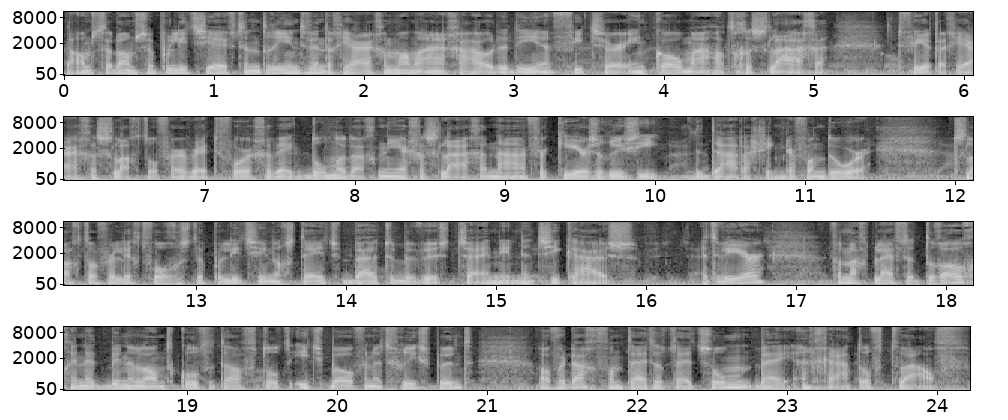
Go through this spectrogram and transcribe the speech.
De Amsterdamse politie heeft een 23-jarige man aangehouden die een fietser in coma had geslagen. Het 40-jarige slachtoffer werd vorige week donderdag neergeslagen na een verkeersruzie. De dader ging er vandoor. Het slachtoffer ligt volgens de politie nog steeds buiten bewustzijn in het ziekenhuis. Het weer. Vannacht blijft het droog. In het binnenland koelt het af tot iets boven het vriespunt. Overdag van tijd tot tijd zon bij een graad of 12.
